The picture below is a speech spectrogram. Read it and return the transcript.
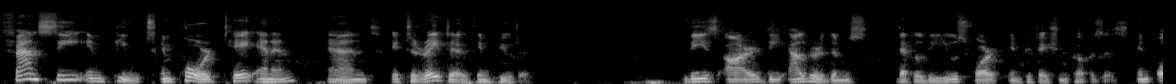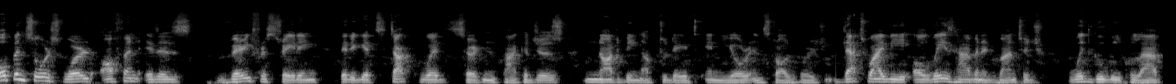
fancy impute, import knn, and iterative imputer. These are the algorithms that will be used for imputation purposes. In open source world, often it is very frustrating that you get stuck with certain packages not being up to date in your installed version. That's why we always have an advantage with Google Colab.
